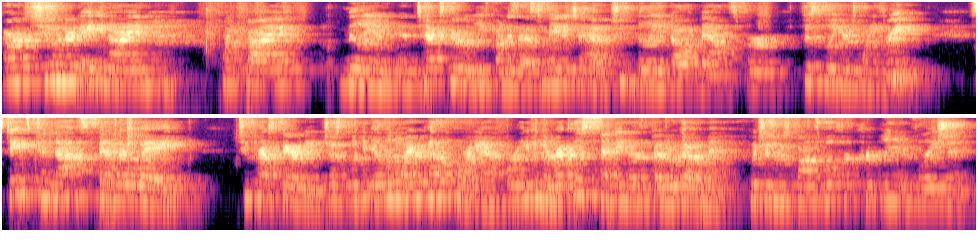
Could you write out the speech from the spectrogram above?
are 289.5 million, and taxpayer relief fund is estimated to have a $2 billion balance for fiscal year 23. States cannot spend their way to prosperity. Just look at Illinois or California, or even the reckless spending of the federal government, which is responsible for crippling inflation.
